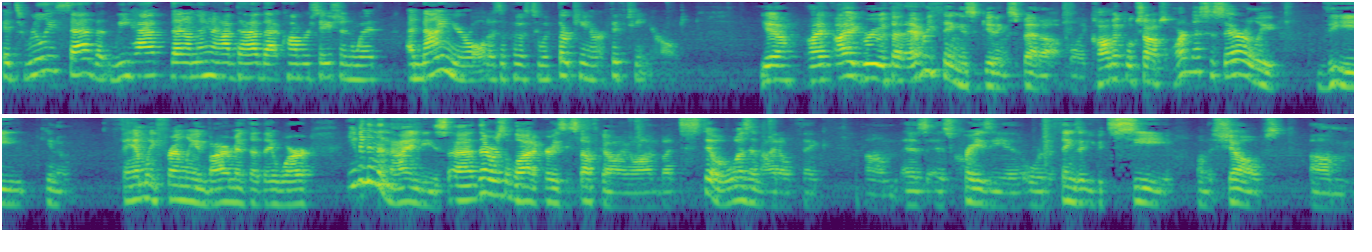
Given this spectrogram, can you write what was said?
It's really sad that we have that I'm going to have to have that conversation with a nine year old as opposed to a 13 or a 15 year old. Yeah, I, I agree with that. Everything is getting sped up. Like comic book shops aren't necessarily the you know family friendly environment that they were. Even in the '90s, uh, there was a lot of crazy stuff going on, but still, it wasn't. I don't think um, as as crazy uh, or the things that you could see on the shelves um,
